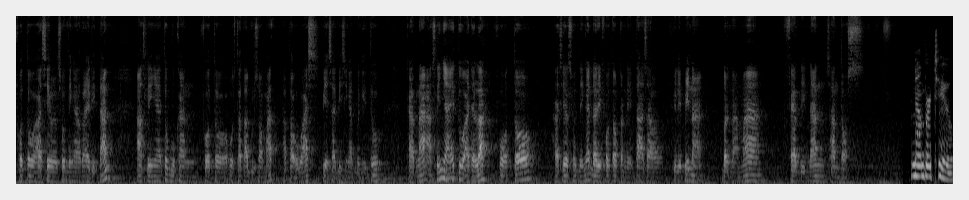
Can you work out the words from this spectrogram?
foto hasil syutingan atau editan. Aslinya itu bukan foto Ustadz Abdul Somad atau UAS, biasa disingkat begitu. Karena aslinya itu adalah foto hasil syutingan dari foto pendeta asal Filipina bernama Ferdinand Santos. Number 2.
